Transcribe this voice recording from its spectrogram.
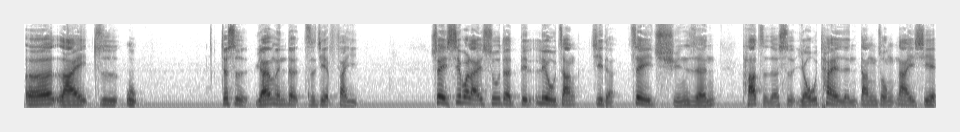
而来之物。这是原文的直接翻译。所以希伯来书的第六章，记得这一群人。他指的是犹太人当中那一些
